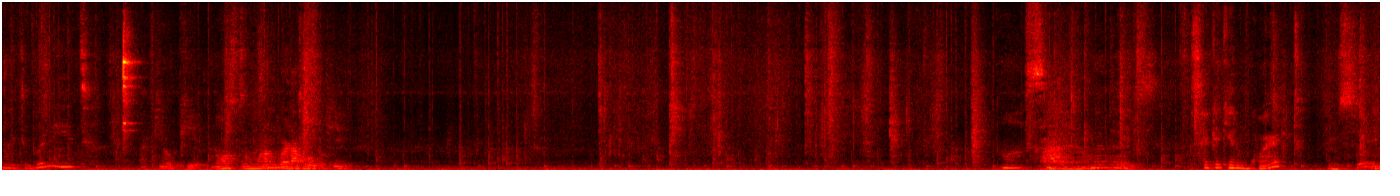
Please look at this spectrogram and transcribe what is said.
Muito bonito. Aqui é o que? Nossa, tem um guarda-roupa aqui. Nossa. Caramba, Thaís. Será que aqui era um quarto? Não sei.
